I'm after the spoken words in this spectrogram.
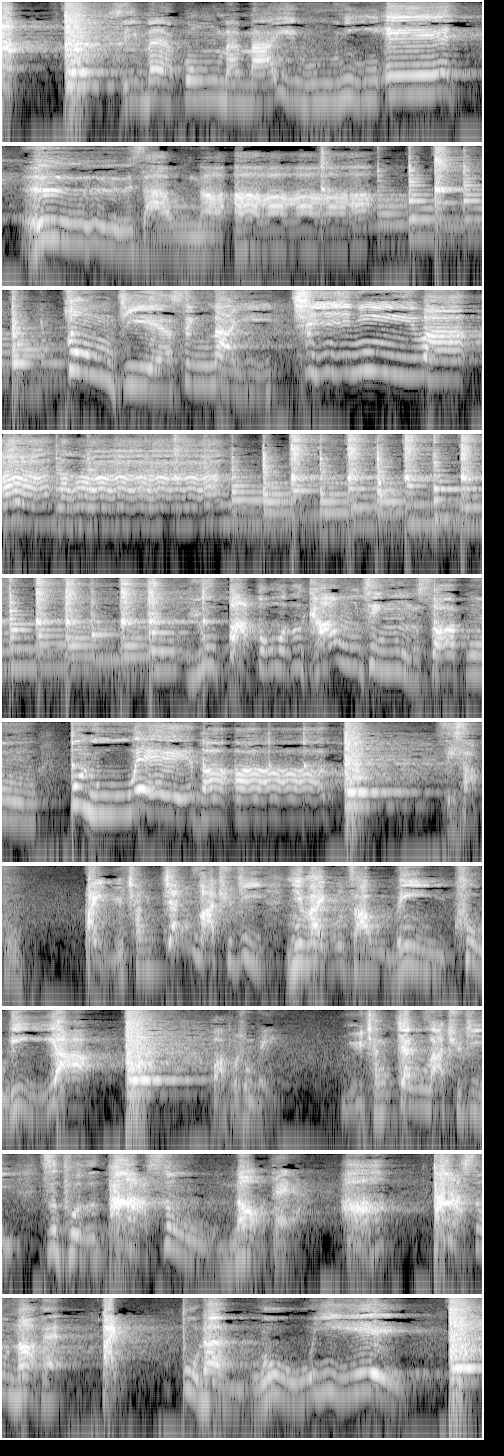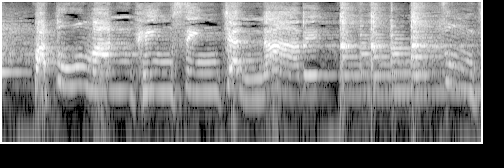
谁满宫满满无你二少啊！中间生来七年娃，有把多子靠亲杀过，不如为他。谁杀过？白玉强江杀出击，你外不着没苦力呀？华佗兄弟，女枪江杀出击，只怕是大树脑袋啊！啊，大树脑袋，对，不能无言。八多满庭心惊那位，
